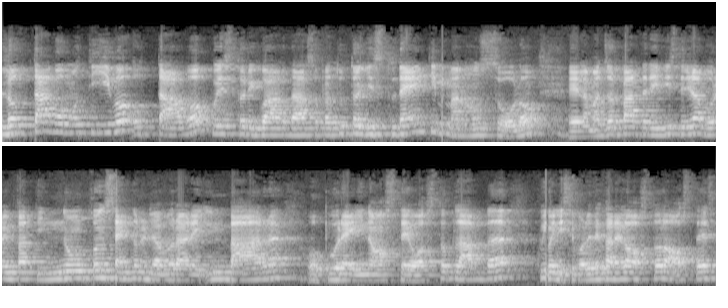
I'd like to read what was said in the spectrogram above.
L'ottavo motivo, ottavo, questo riguarda soprattutto gli studenti ma non solo. Eh, la maggior parte dei visti di lavoro infatti non consentono di lavorare in bar oppure in hoste o hosto club. Quindi se volete fare l'hosto o l'hostess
